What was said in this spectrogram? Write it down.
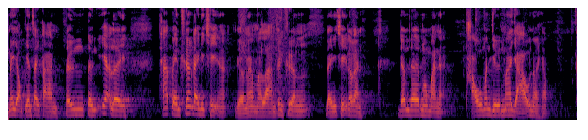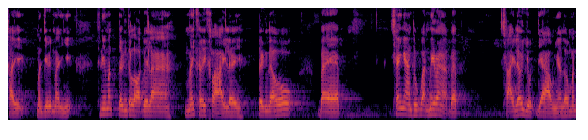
ไม่ยอมเปลี่ยนสายพาน ตึงตึงเอี้ยเลย ถ้าเป็นเครื่องไดนิชินะเดี๋ยวนะมาลามถึงเครื่อง ไดนิชิแล้วกัน เดิมๆของมันอะเผามันยืนมายาวหน่อยครับ ใครมันยืนมาอย่างนี้ ทีนี้มันตึงตลอดเวลาไม่เคยคลายเลย ตึงแล้วแบบใช้งานทุกวันไม่ว่า แบบใช้แล้วหยุดยาวเงี้ยแล้วมัน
